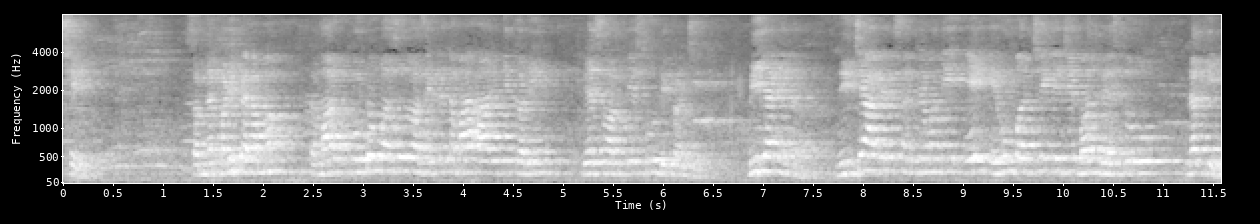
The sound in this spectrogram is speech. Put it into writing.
છે. તમને પડી પહેલામાં તમારો ખોટો પાસો હશે એટલે તમારે આ રીતે કરી બેસવાનું કે શું ડિફરન્ટ છે. બીજાની અંદર નીચે આપેલી સંખ્યામાંથી એક એવું પદ છે કે જે બંધ બેસતું નથી.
